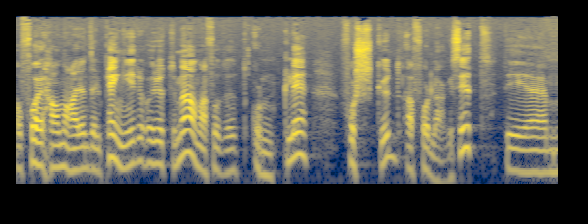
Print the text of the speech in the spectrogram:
Han, får, han, har en del penger å rutte med. Han har fått et ordentlig forskudd av forlaget sitt. De, eh,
